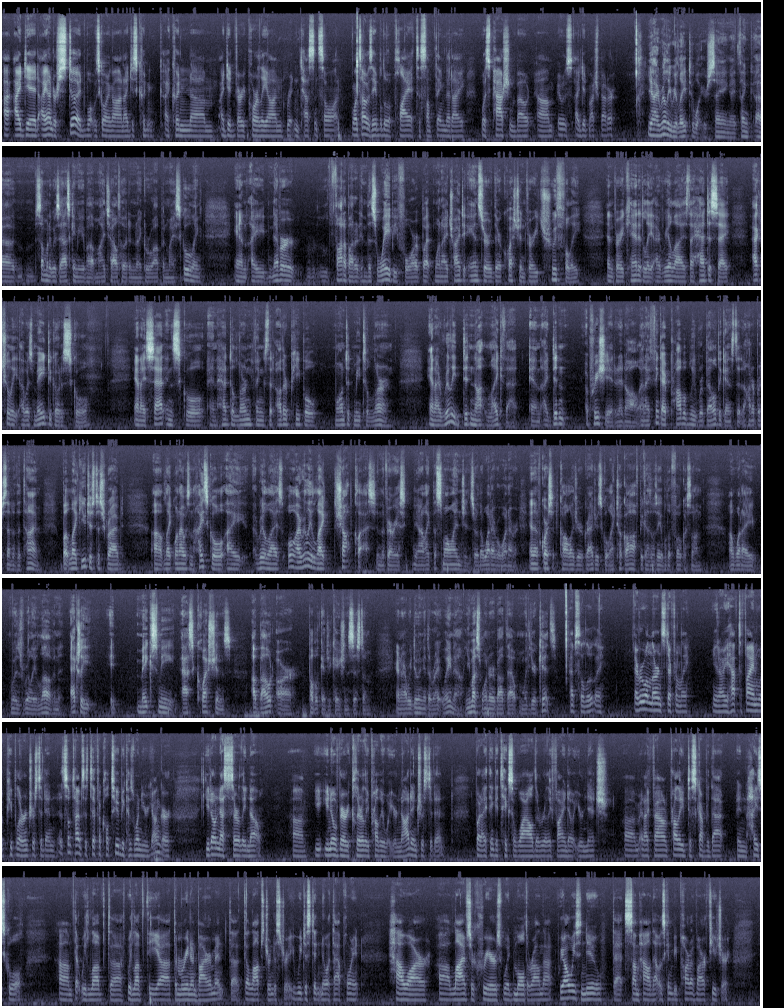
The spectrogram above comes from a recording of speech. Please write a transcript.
I, I, did. I understood what was going on. I just couldn't. I couldn't. Um, I did very poorly on written tests and so on. Once I was able to apply it to something that I was passionate about, um, it was. I did much better. Yeah, I really relate to what you're saying. I think uh, somebody was asking me about my childhood and I grew up in my schooling, and I never thought about it in this way before. But when I tried to answer their question very truthfully and very candidly, I realized I had to say, actually, I was made to go to school, and I sat in school and had to learn things that other people wanted me to learn. And I really did not like that. And I didn't appreciate it at all. And I think I probably rebelled against it 100% of the time. But like you just described, uh, like when I was in high school, I realized, oh, I really liked shop class in the various, you know, like the small engines or the whatever, whatever. And then, of course, at college or graduate school, I took off because I was able to focus on, on what I was really love. And actually, it makes me ask questions about our public education system and are we doing it the right way now? You must wonder about that with your kids. Absolutely. Everyone learns differently. You know, you have to find what people are interested in. And sometimes it's difficult too because when you're younger, you don't necessarily know. Um, you, you know very clearly probably what you're not interested in, but I think it takes a while to really find out your niche. Um, and I found probably discovered that in high school. Um, that we loved. Uh, we loved the uh, the marine environment, the the lobster industry. We just didn't know at that point how our uh, lives or careers would mold around that. We always knew that somehow that was going to be part of our future.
